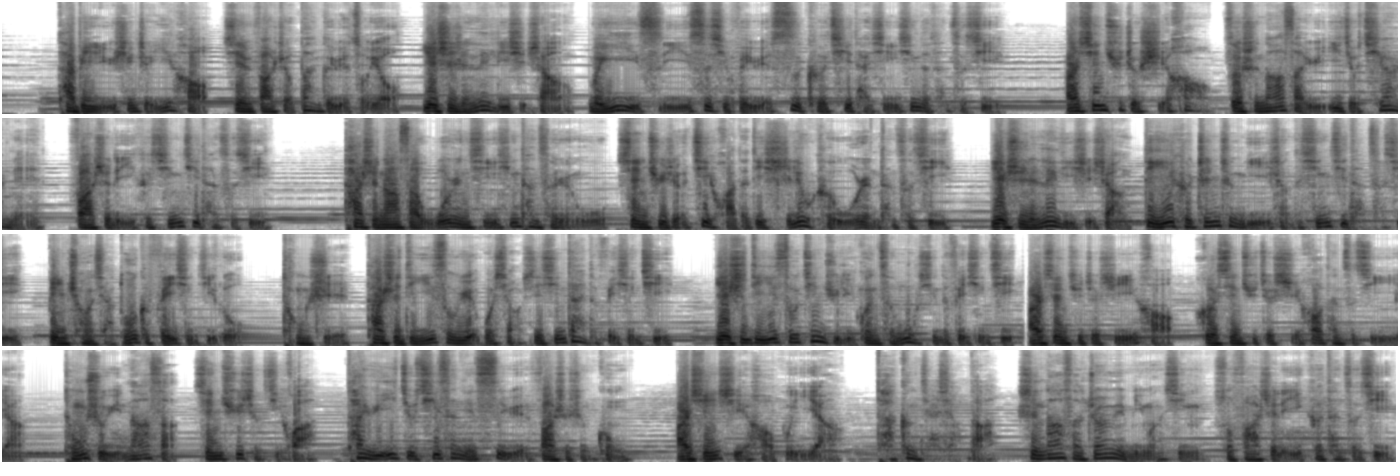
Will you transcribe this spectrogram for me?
它比旅行者一号先发射半个月左右，也是人类历史上唯一一次一次性飞越四颗气态行星的探测器。而先驱者十号则是 NASA 于1972年发射的一颗星际探测器，它是 NASA 无人行星探测任务先驱者计划的第十六颗无人探测器，也是人类历史上第一颗真正意义上的星际探测器，并创下多个飞行记录。同时，它是第一艘越过小行星带的飞行器。也是第一艘近距离观测木星的飞行器，而先驱者十一号和先驱者十号探测器一样，同属于 NASA 先驱者计划。它于一九七三年四月发射升空，而新视野号不一样，它更加强大，是 NASA 专为冥王星所发射的一颗探测器。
